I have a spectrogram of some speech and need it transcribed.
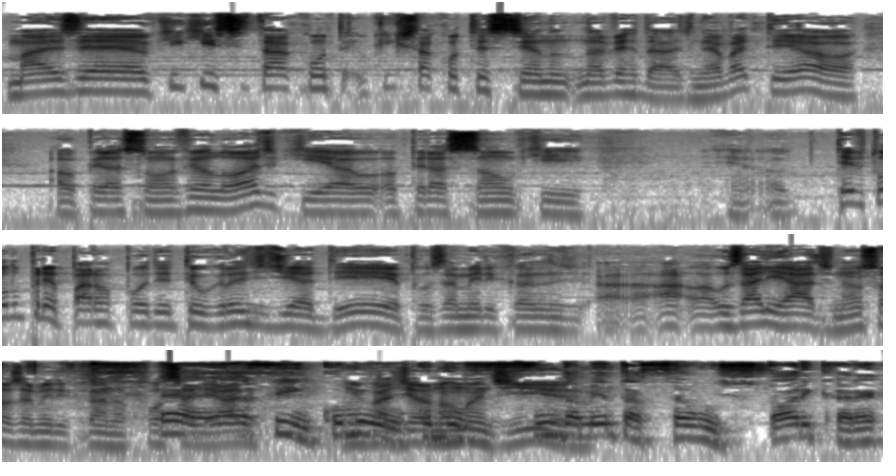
Mas é o que que está o que, que está acontecendo na verdade, né? Vai ter a, a operação Overlord, que é a operação que teve todo o preparo para poder ter o grande dia D para os americanos, a, a, os aliados, não só os americanos, a força é, aliada, assim, como, invadiram como a Normandia. fundamentação histórica, né?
